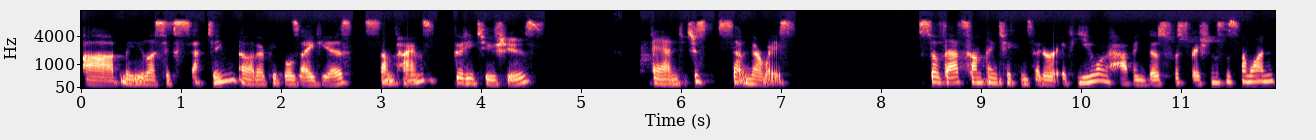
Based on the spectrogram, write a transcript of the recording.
uh, maybe less accepting of other people's ideas, sometimes goody two shoes, and just set in their ways. So that's something to consider. If you are having those frustrations with someone,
